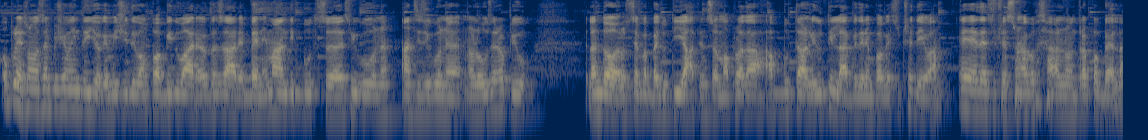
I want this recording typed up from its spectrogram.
Oppure sono semplicemente io che mi ci devo un po' abituare ad usare bene Mandy, Boots, Suicune. Anzi Suicune non lo userò più Landorus e vabbè tutti gli altri insomma ho provato a buttarli tutti là a vedere un po' che succedeva. Ed è successa una cosa non troppo bella.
